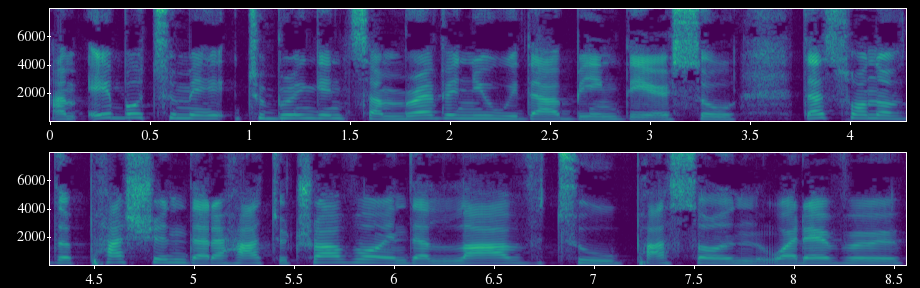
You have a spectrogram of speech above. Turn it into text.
I'm able to make, to bring in some revenue without being there. So that's one of the passion that I had to travel and I love to pass on whatever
